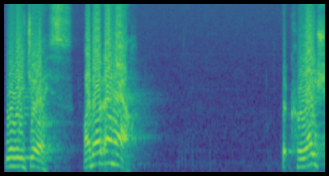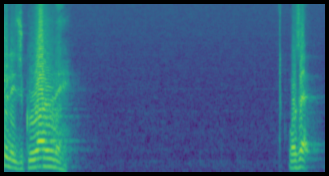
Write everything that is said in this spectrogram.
will rejoice. I don't know how. But creation is groaning. Was it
